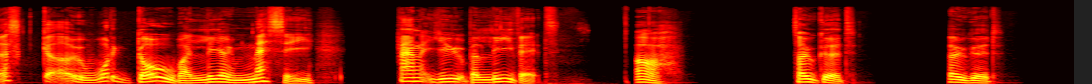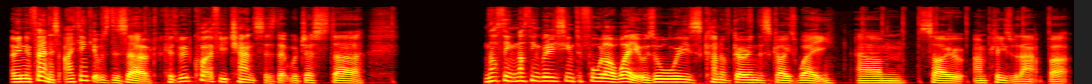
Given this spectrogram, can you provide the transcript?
Let's go. What a goal by Leo Messi. Can you believe it? Oh, so good. So good. I mean, in fairness, I think it was deserved because we had quite a few chances that were just uh, nothing nothing really seemed to fall our way. It was always kind of going this guy's way. Um, so I'm pleased with that. But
